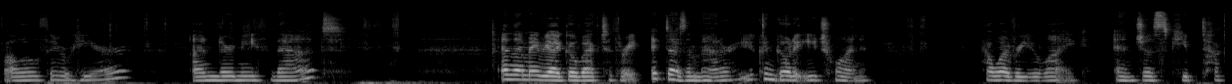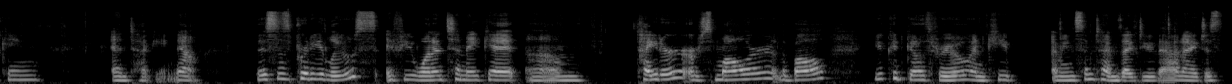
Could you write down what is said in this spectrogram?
follow through here, underneath that. And then maybe I go back to three. It doesn't matter. You can go to each one however you like and just keep tucking and tugging. Now, this is pretty loose. If you wanted to make it um, tighter or smaller, the ball, you could go through and keep, I mean, sometimes I do that. I just,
